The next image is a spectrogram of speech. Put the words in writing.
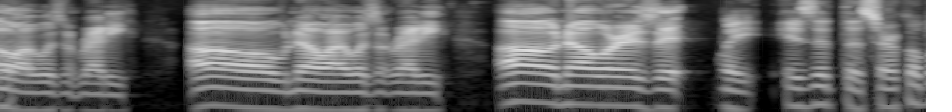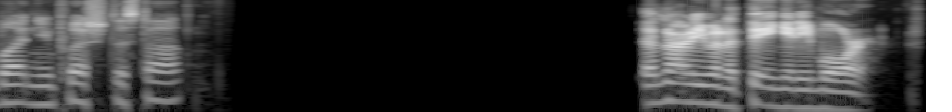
Oh, I wasn't ready. Oh no, I wasn't ready. Oh no, where is it? Wait, is it the circle button you push to stop? That's not even a thing anymore.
